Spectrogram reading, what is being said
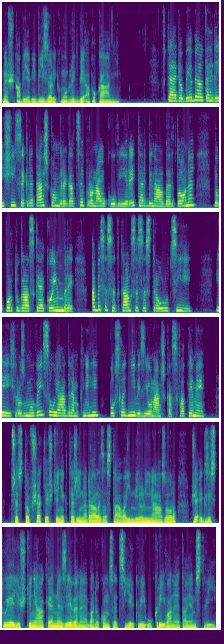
než aby je vybízeli k modlitbě a pokání. V té době byl tehdejší sekretář Kongregace pro nauku víry kardinál Bertone do portugalské Coimbry, aby se setkal se sestrou Lucí. Jejich rozmluvy jsou jádrem knihy Poslední vizionářka z Fatimy. Přesto však ještě někteří nadále zastávají milný názor, že existuje ještě nějaké nezjevené, ba dokonce církví ukrývané tajemství,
